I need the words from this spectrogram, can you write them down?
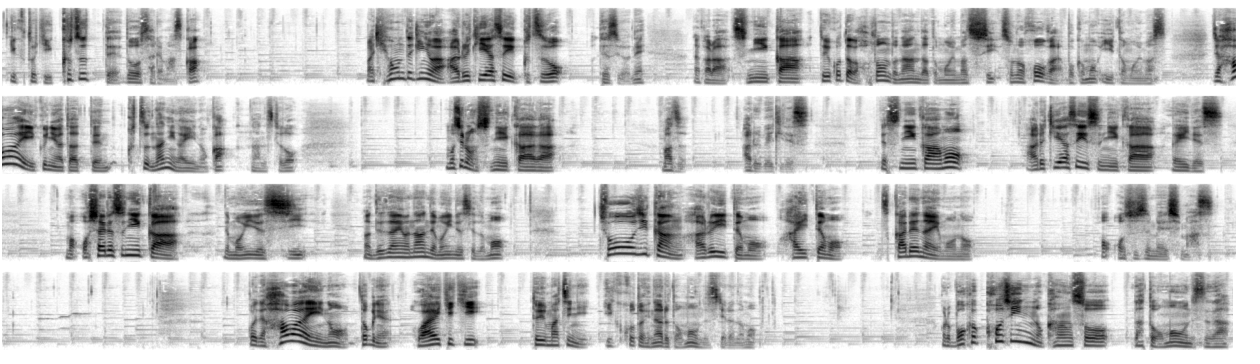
行くとき靴ってどうされますか？まあ基本的には歩きやすい靴をですよね。だからスニーカーということがほとんどなんだと思いますし、その方が僕もいいと思います。じゃあハワイ行くにあたって靴何がいいのか？なんですけど、もちろんスニーカーがまずあるべきです。で、スニーカーも歩きやすいスニーカーがいいです。まあおしゃれスニーカーでもいいですし、まあデザインは何でもいいんですけども、長時間歩いても履いても疲れないものをおすすめします。これね、ハワイの特にワイキキという街に行くことになると思うんですけれども、これ僕個人の感想だと思うんですが、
